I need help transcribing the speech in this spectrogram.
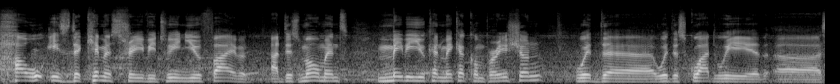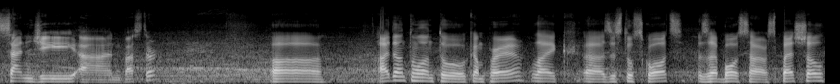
how is the chemistry between you five at this moment? Maybe you can make a comparison with the with the squad with uh, Sanji and Buster. Uh, I don't want to compare like uh, these two squads. They both are special,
